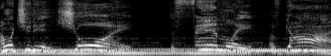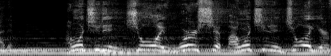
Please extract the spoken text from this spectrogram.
I want you to enjoy the family of God. I want you to enjoy worship. I want you to enjoy your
